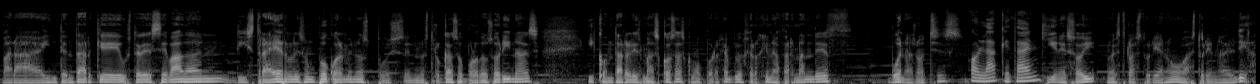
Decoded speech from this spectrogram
para intentar que ustedes se vadan, distraerles un poco al menos pues en nuestro caso por dos orinas y contarles más cosas como por ejemplo Georgina Fernández, Buenas noches. Hola, ¿qué tal? ¿Quién es hoy nuestro asturiano o asturiana del día?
